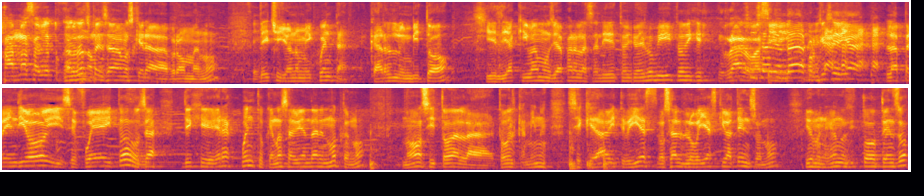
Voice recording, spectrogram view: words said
Jamás había tocado. Nosotros una pensábamos que era broma, ¿no? Sí. De hecho, yo no me di cuenta. Carlos lo invitó y el día que íbamos ya para la salida y todo, yo ahí lo vi y todo, dije, raro, sí así. sabe andar, porque ese día la prendió y se fue y todo. O sea, dije, era cuento que no sabía andar en moto, ¿no? No, sí, toda la, todo el camino se quedaba y te veías, o sea, lo veías que iba tenso, ¿no? Iba manejando así todo tenso.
